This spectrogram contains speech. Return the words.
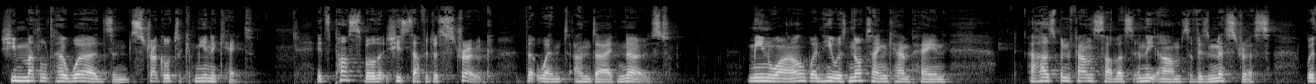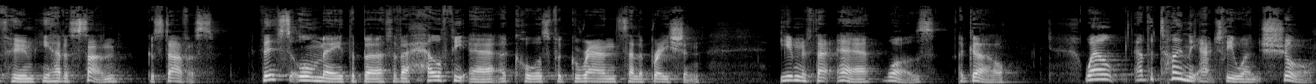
She muddled her words and struggled to communicate. It's possible that she suffered a stroke that went undiagnosed. Meanwhile, when he was not on campaign, her husband found solace in the arms of his mistress, with whom he had a son, Gustavus. This all made the birth of a healthy heir a cause for grand celebration, even if that heir was a girl. Well, at the time they actually weren't sure.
